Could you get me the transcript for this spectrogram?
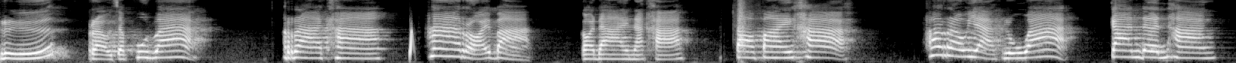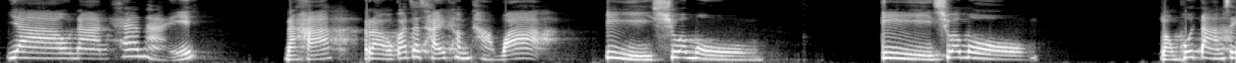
หรือเราจะพูดว่า ราคา 500 บาท ก็ได้นะคะ ต่อไปค่ะ ถ้าเราอยากรู้ว่า การเดินทางยาวนานแค่ไหนนะคะ เราก็จะใช้คำถามว่า กี่ชั่วโมง กี่ชั่วโมง ลองพูดตามสิ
